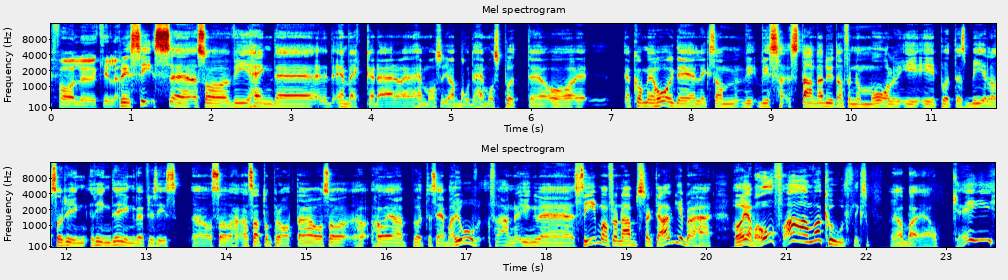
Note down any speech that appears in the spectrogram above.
Falu-killen. Precis, eh, så vi hängde en vecka där och hemma hos, jag bodde hemma hos Putte och eh, jag kommer ihåg det liksom, vi, vi stannade utanför någon mål i, i Puttes bil och så ring, ringde Yngve precis. Och så, han satt och pratade och så hö- hör jag Putte säga bara jo, fan Yngve Simon från Abstrakt Algebra här. Hör jag bara, åh fan vad coolt liksom. Och jag bara, ja, okej.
